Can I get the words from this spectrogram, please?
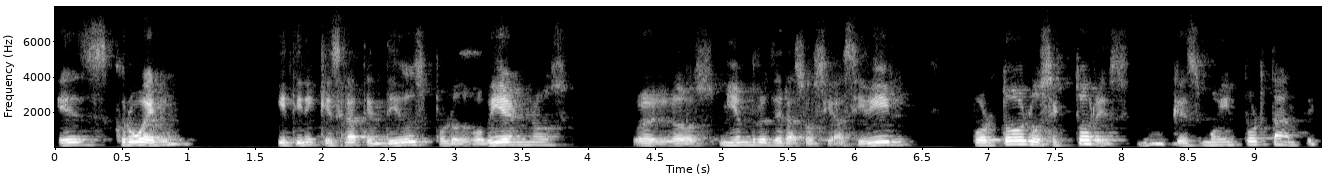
es cruel y tiene que ser atendidos por los gobiernos, los miembros de la sociedad civil, por todos los sectores, que es muy importante,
